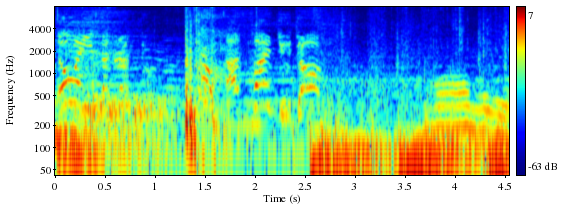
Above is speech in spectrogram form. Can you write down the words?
No way you can run to! I'll find you, dog! Oh, maybe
